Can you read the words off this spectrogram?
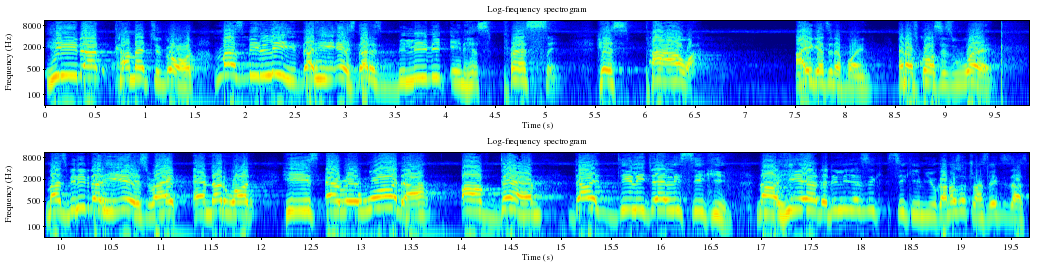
He that cometh to God must believe that He is. That is believing in His person his power. Are you getting the point? And of course, his word. Must believe that he is, right? And that word, he is a rewarder of them that diligently seek him. Now, here, the diligently seek him, you can also translate this as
